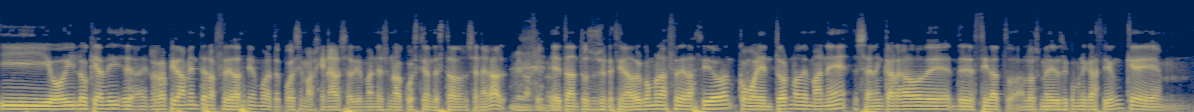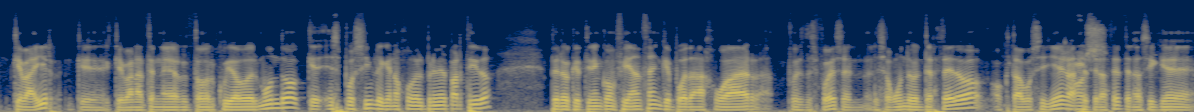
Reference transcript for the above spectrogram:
Y hoy lo que ha di- eh, rápidamente la federación, bueno, te puedes imaginar, Sadio Mané es una cuestión de Estado en Senegal. Me imagino. Eh, tanto su seleccionador como la federación, como el entorno de Mané, se han encargado de, de decir a, to- a los medios de comunicación que, que va a ir, que, que van a tener todo el cuidado del mundo, que es posible que no juegue el primer partido, pero que tienen confianza en que pueda jugar pues después, el, el segundo o el tercero, octavo si llega, Vamos. etcétera, etcétera. Así que,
